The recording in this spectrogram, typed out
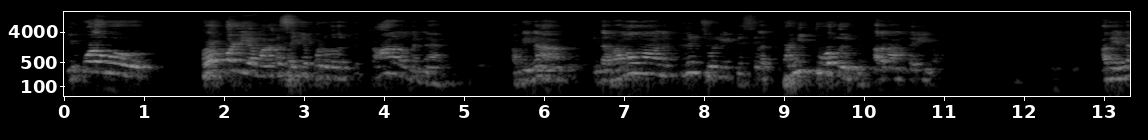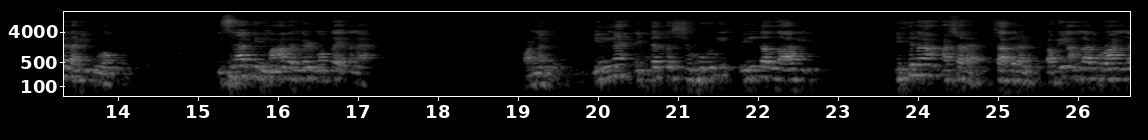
இவ்வளவு பிரபல்யமாக செய்யப்படுவதற்கு காரணம் என்ன? அப்படின்னா இந்த ரமவானுக்குன்னு சொல்லிட்டு சில தனித்துவம் இருக்கு. அதை நாம தெரியணும். அது என்ன தனித்துவம்? இஸ்லாத்தின் மாதங்கள் மொத்தம் எத்தனை? பன்னெண்டு. இன்ன இத்தத்த ஷுஹூரி இந்தல்லாஹி இத்னா அஷர ஷஹரன் அப்படின்னு அல்லாஹ் குரான்ல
